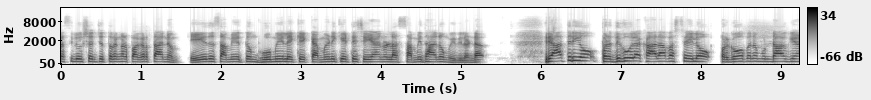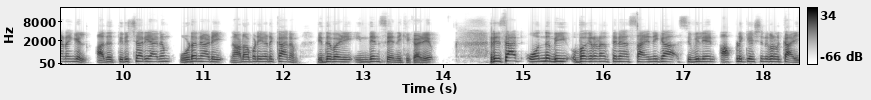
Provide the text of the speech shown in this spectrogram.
റെസൊല്യൂഷൻ ചിത്രങ്ങൾ പകർത്താനും ഏത് സമയത്തും ഭൂമിയിലേക്ക് കമ്മ്യൂണിക്കേറ്റ് ചെയ്യാനുള്ള സംവിധാനവും ഇതിലുണ്ട്. രാത്രിയോ പ്രതികൂല കാലാവസ്ഥയിലോ പ്രകോപനം ഉണ്ടാകുകയാണെങ്കിൽ അത് തിരിച്ചറിയാനും ഉടനടി നടപടിയെടുക്കാനും ഇതുവഴി ഇന്ത്യൻ സേനയ്ക്ക് കഴിയും. റിസാറ്റ് ഒന്ന് ബി ഉപകരണത്തിന് സൈനിക സിവിലിയൻ ആപ്ലിക്കേഷനുകൾക്കായി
